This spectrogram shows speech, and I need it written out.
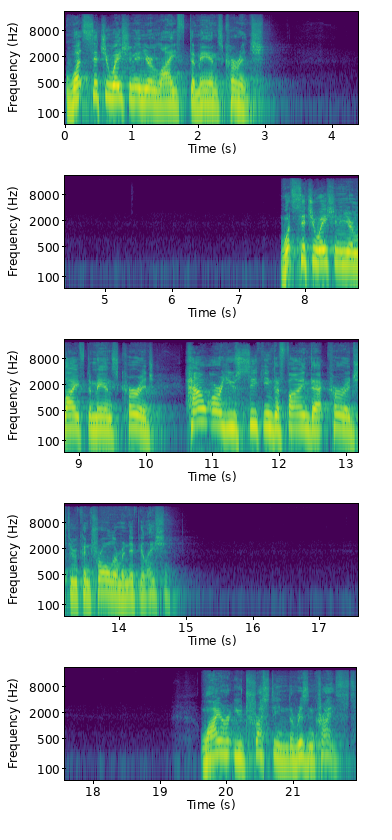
What situation in your life demands courage? What situation in your life demands courage? How are you seeking to find that courage through control or manipulation? Why aren't you trusting the risen Christ?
